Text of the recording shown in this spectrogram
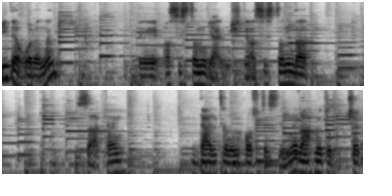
Bir de oranın e, asistanı gelmişti. Asistanı da zaten Delta'nın hosteslerine rahmet okutacak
